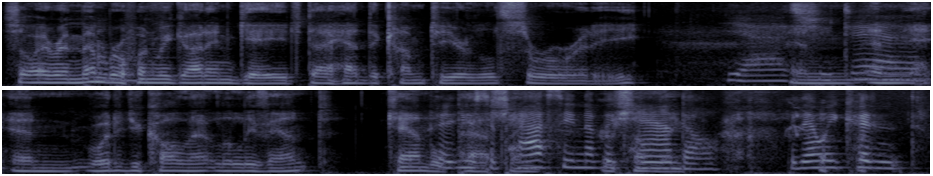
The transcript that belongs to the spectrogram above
So I remember Always. when we got engaged, I had to come to your little sorority. Yes, And, you did. and and what did you call that little event? Candle it used passing. the passing of the something. candle, but then we couldn't.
